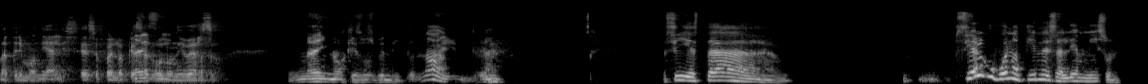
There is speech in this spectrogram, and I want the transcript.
matrimoniales. Eso fue lo que Ay, salvó el sí. universo. Ay, no, Jesús bendito. No. Sí, está. Si algo bueno tienes a Liam Neeson.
